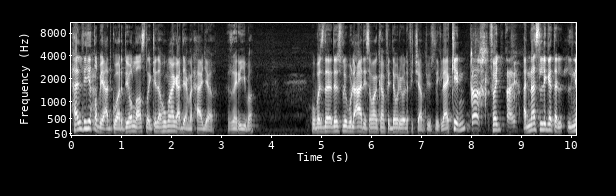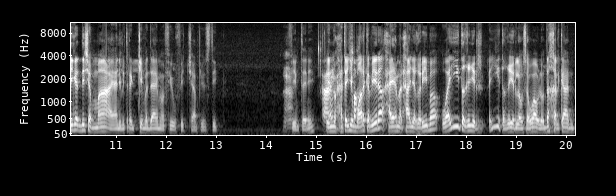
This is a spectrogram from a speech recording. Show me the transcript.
هل دي هي طبيعة جوارديولا أصلا كده؟ هو ما قاعد يعمل حاجة غريبة. هو بس ده, ده أسلوبه العادي سواء كان في الدوري ولا في ال Champions League لكن فج... الناس لقت لقت دي شماعة يعني بتركبها دائما فيه في ال Champions League فهمتني؟ إنه حتجي صح. مباراة كبيرة حيعمل حاجة غريبة وأي تغيير أي تغيير لو سواه ولو دخل كان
